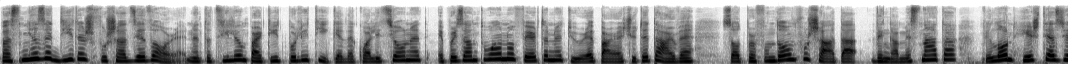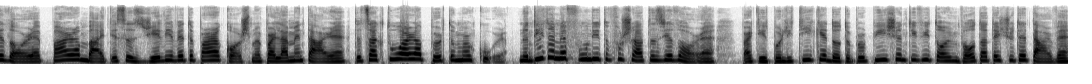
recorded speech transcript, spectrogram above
Pas 20 ditësh fushatë zgjedhore, në të cilën partitë politike dhe koalicionet e prezantuan ofertën e tyre para qytetarëve, sot përfundon fushata dhe nga mesnata fillon heshtja zgjedhore para mbajtjes së zgjedhjeve të parakohshme parlamentare të caktuara për të mërkurë. Në ditën e fundit të fushatës zgjedhore, partitë politike do të përpiqen t'i fitojnë votat e qytetarëve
